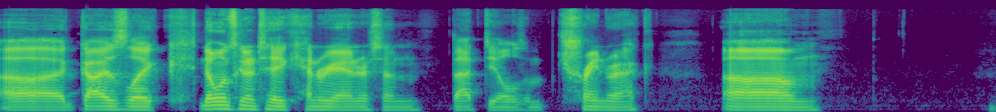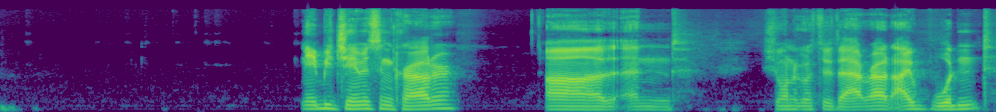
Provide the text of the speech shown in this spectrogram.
Uh, guys like no one's going to take Henry Anderson. That deal's a train wreck. Um, maybe Jamison Crowder. Uh, and if you want to go through that route, I wouldn't.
